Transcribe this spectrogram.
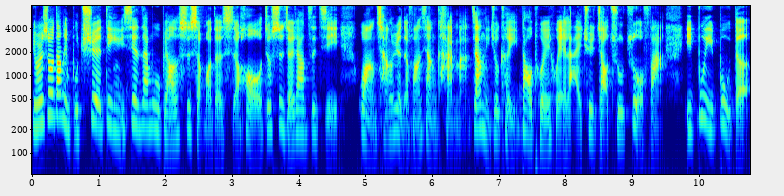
有人说，当你不确定现在目标是什么的时候，就试着让自己往长远的方向看嘛，这样你就可以倒推回来，去找出做法，一步一步的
